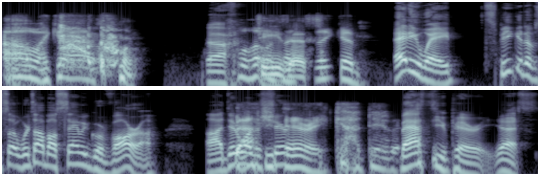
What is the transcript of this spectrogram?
Oh my God. Ugh. What Jesus. was I thinking? Anyway, speaking of, so we're talking about Sammy Guevara. Uh, I did want to Matthew share Perry. God damn it. Matthew Perry. Yes.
